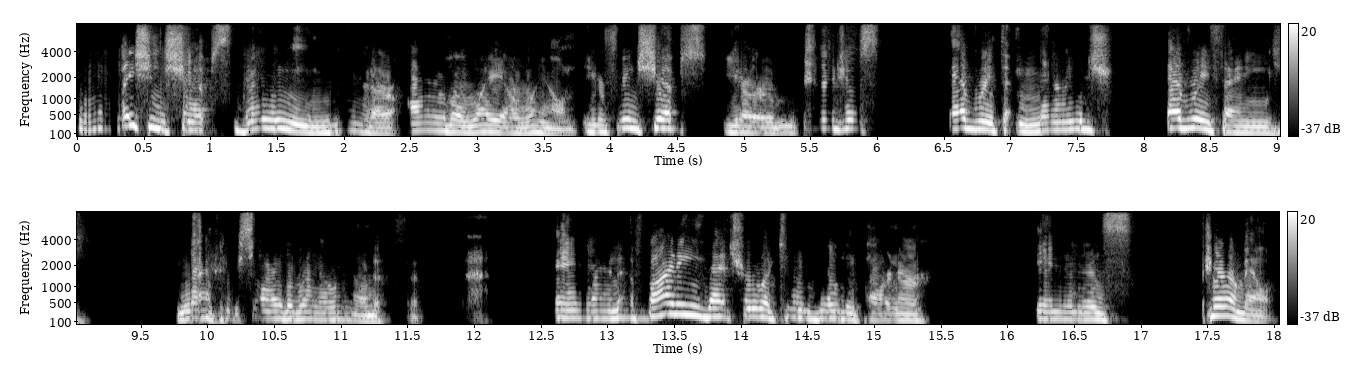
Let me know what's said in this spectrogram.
relationships they matter all the way around. Your friendships, your marriages, everything, marriage, everything matters all the way around. And finding that true accountability partner is paramount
